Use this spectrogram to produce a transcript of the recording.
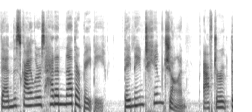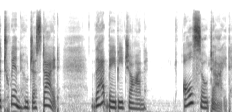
Then the Schuylers had another baby. They named him John after the twin who just died. That baby, John, also died.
